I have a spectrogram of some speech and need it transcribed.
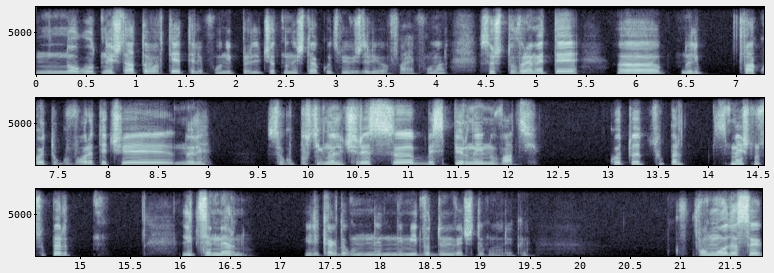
много от нещата в тези телефони приличат на неща, които сме виждали в iPhone. В същото време те, а, нали, това, което говорят е, че нали, са го постигнали чрез безспирна иновация. Което е супер смешно, супер лицемерно. Или как да го... Не, не ми идват думи вече да го нарека. Какво може да се...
